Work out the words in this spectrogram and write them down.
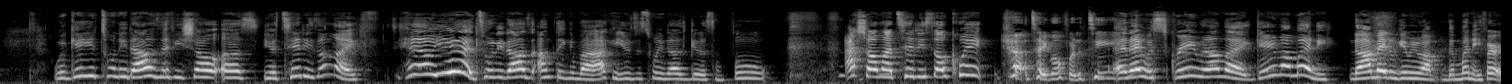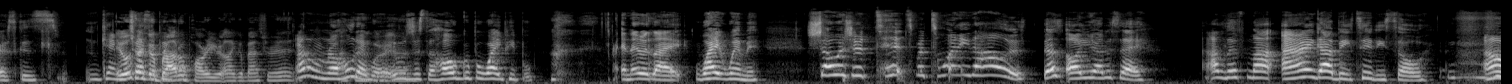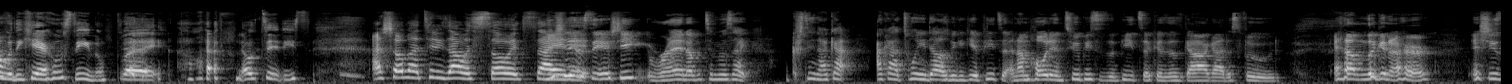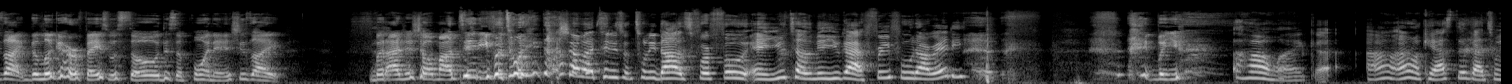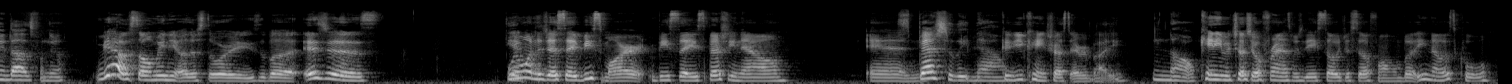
"We'll give you twenty dollars if you show us your titties." I'm like, "Hell yeah, twenty dollars!" I'm thinking about I can use this twenty dollars to get us some food. I showed my titties so quick, Try to take one for the team. and they was screaming. I'm like, "Give me my money!" No, I made them give me my, the money first because can't it was like a bridal party or like a bachelorette. I don't know who I they think, were. It was just a whole group of white people. and they was like, white women, show us your tits for $20. That's all you had to say. I lift my, I ain't got big titties, so I don't really care who's seen them. But I don't have no titties. I showed my titties. I was so excited. You should have seen. She ran up to me was like, "Christina, I got, I got twenty dollars. We could get pizza." And I'm holding two pieces of pizza because this guy got his food, and I'm looking at her, and she's like, the look at her face was so disappointed. She's like, "But I just showed my titty for twenty I dollars." showed my titties for $20 for food, and you telling me you got free food already? but you, Oh my God. I don't, I don't care. I still got $20 from you. we have so many other stories, but it's just we Yeah. want to just say, be smart, be safe, especially now, and Especially now. because you can't trust everybody. No. Can't even trust your friends when they sold your cell phone, but you know it's cool.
